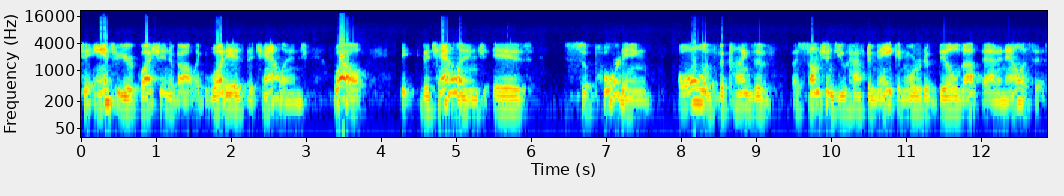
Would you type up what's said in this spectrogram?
to answer your question about like what is the challenge? Well, it, the challenge is supporting all of the kinds of assumptions you have to make in order to build up that analysis.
